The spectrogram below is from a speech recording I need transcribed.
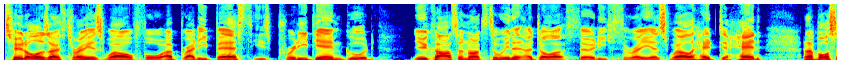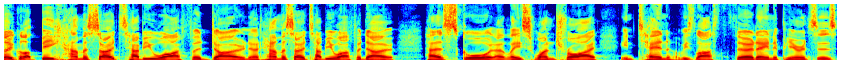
$2.03 as well for a Brady Best is pretty damn good. Newcastle Knights to win at $1.33 as well, head to head. And I've also got big Hamiso Tabuai-Fidow. Now, Hamiso Tabuai-Fidow has scored at least one try in 10 of his last 13 appearances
